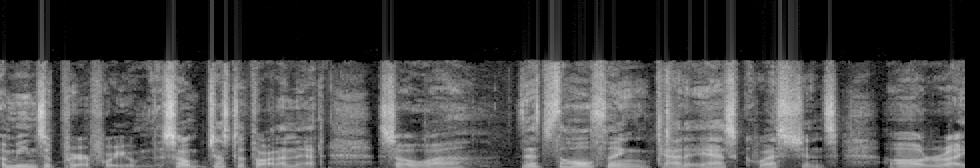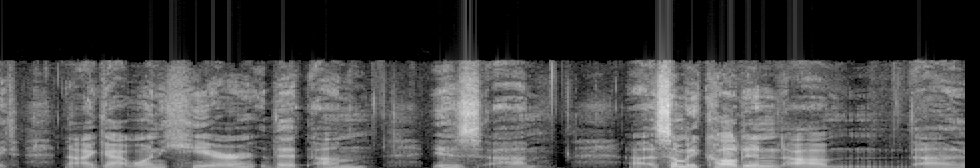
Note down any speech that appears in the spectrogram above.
a means of prayer for you? So, just a thought on that. So, uh, that's the whole thing. Got to ask questions. All right. Now I got one here that um, is um, uh, somebody called in um, uh,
